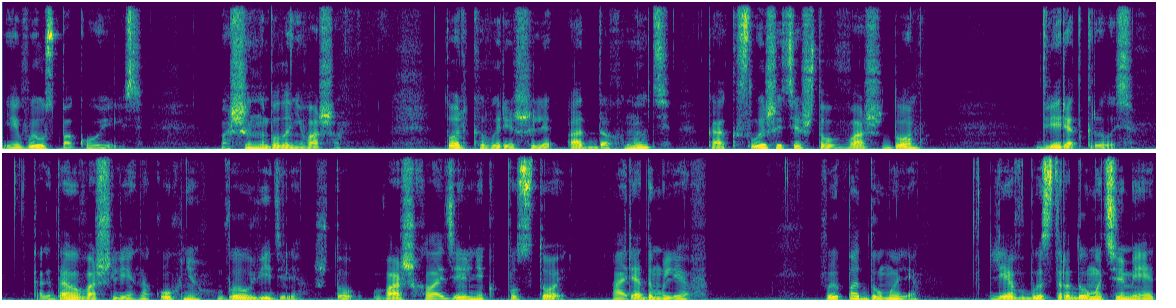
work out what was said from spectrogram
И вы успокоились. Машина была не ваша. Только вы решили отдохнуть, как слышите, что в ваш дом дверь открылась. Когда вы вошли на кухню, вы увидели, что ваш холодильник пустой, а рядом лев. Вы подумали, лев быстро думать умеет,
